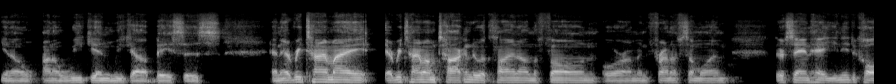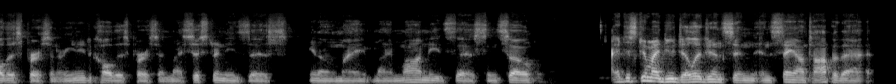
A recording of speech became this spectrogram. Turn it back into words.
you know, on a week in, week out basis. And every time I every time I'm talking to a client on the phone or I'm in front of someone, they're saying, "Hey, you need to call this person or you need to call this person. My sister needs this, you know, my my mom needs this." And so I just do my due diligence and, and stay on top of that.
